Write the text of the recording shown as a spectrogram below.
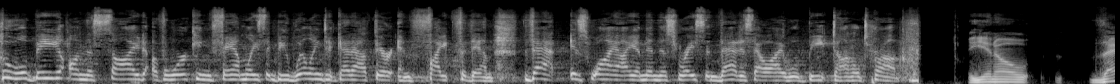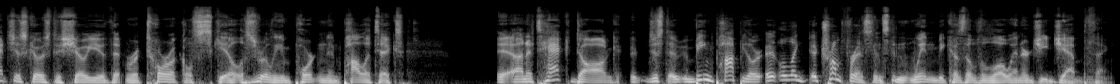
who will be on the side of working families and be willing to get out there and fight for them. That is why I am in this race, and that is how I will beat Donald Trump. You know, that just goes to show you that rhetorical skill is really important in politics. An attack dog, just uh, being popular, uh, like uh, Trump, for instance, didn't win because of the low energy Jeb thing.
